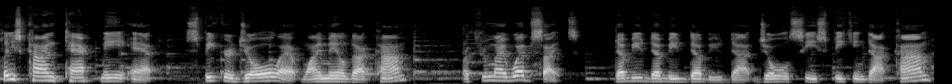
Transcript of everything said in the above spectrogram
please contact me at speakerjoel at ymail.com or through my websites www.joelcspeaking.com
